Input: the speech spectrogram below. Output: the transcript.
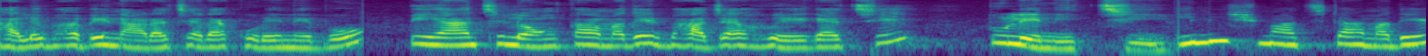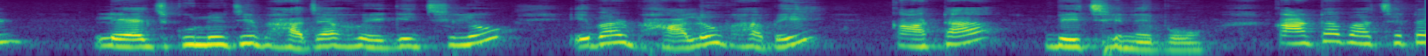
ভালোভাবে নাড়াচাড়া করে নেব। পেঁয়াজ, লঙ্কা আমাদের ভাজা হয়ে গেছে, তুলে নিচ্ছি। ইলিশ মাছটা আমাদের লেজগুলো যে ভাজা হয়ে গেছিল, এবার ভালোভাবে কাঁটা বেছে নেব। কাঁটা বাছাটা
